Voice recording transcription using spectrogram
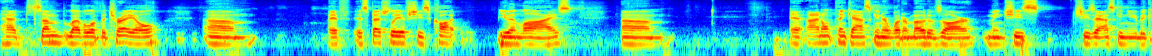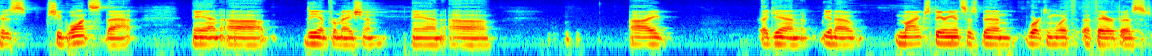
had some level of betrayal, um, if, especially if she's caught you in lies. Um, I don't think asking her what her motives are. I mean, she's she's asking you because she wants that and uh, the information. And uh, I, again, you know, my experience has been working with a therapist,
